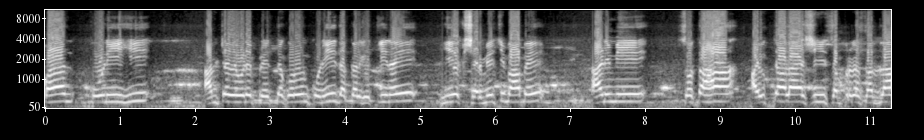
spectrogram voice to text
पण कोणीही आमच्या एवढे प्रयत्न करून कोणीही दखल घेतली नाही. ही एक शर्मेची बाब आहे. आणि मी स्वतः आयुक्तालयाशी संपर्क साधला.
